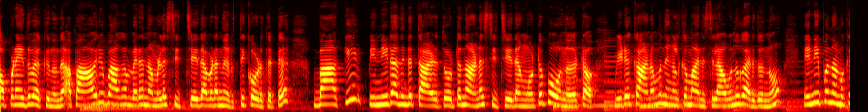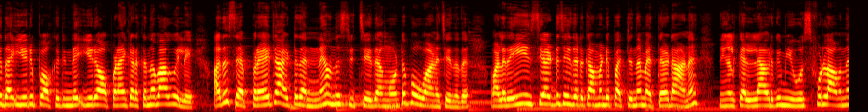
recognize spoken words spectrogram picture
ഓപ്പൺ ചെയ്ത് വെക്കുന്നത്. അപ്പോൾ ആ ഒരു ഭാഗം വരെ നമ്മൾ സ്റ്റിച്ച് ചെയ്ത് അവിടെ നിർത്തി കൊടുത്തിട്ട് ബാക്കി പിന്നീട് അതിന്റെ താഴത്തോട്ട് നിന്നാണ് സ്റ്റിച്ച് ചെയ്ത് അങ്ങോട്ട് പോകുന്നത് കേട്ടോ വീഡിയോ കാണുമ്പോൾ നിങ്ങൾക്ക് മനസ്സിലാവുമെന്ന് കരുതുന്നു. ഇനിയിപ്പോൾ നമുക്ക് ഈ ഒരു പോക്കറ്റിന്റെ ഈ ഒരു ഓപ്പൺ ആയി കിടക്കുന്ന ഭാഗമില്ലേ അത് സെപ്പറേറ്റ് ആയിട്ട് തന്നെ ഒന്ന് സ്റ്റിച്ച് ചെയ്ത് അങ്ങോട്ട് പോവുകയാണ് ചെയ്യുന്നത്. വളരെ ഈസി ആയിട്ട് ചെയ്തെടുക്കാൻ വേണ്ടി പറ്റുന്ന മെത്തേഡാണ് നിങ്ങൾക്ക് എല്ലാവർക്കും യൂസ്ഫുൾ ആവുന്ന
